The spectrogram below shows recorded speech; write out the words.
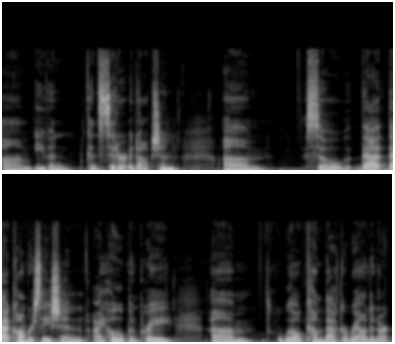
um, even consider adoption. Um, so that that conversation, I hope and pray, um, will come back around in our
